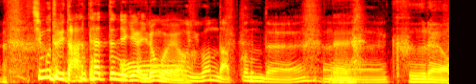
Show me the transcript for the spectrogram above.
친구들이 나한테 했던 얘기가 오, 이런 거예요 이건 나쁜데 네. 네. 그래요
